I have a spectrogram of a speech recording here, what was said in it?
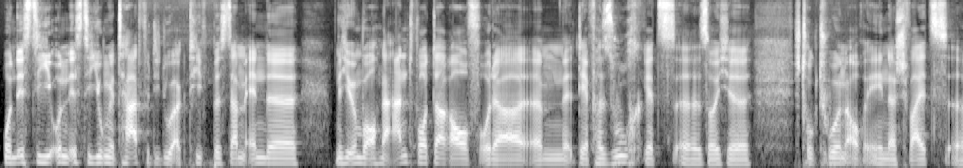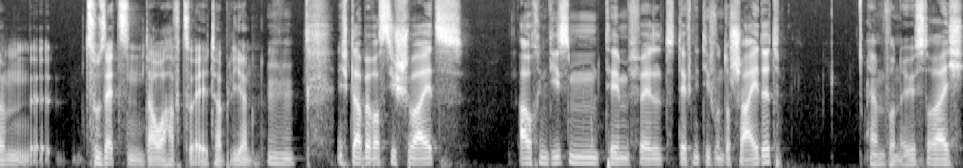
Und ist, die, und ist die junge Tat, für die du aktiv bist, am Ende nicht irgendwo auch eine Antwort darauf oder ähm, der Versuch, jetzt äh, solche Strukturen auch in der Schweiz ähm, zu setzen, dauerhaft zu etablieren? Mhm. Ich glaube, was die Schweiz auch in diesem Themenfeld definitiv unterscheidet ähm, von Österreich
